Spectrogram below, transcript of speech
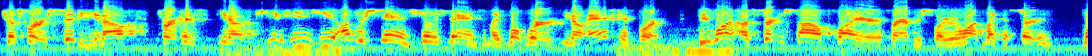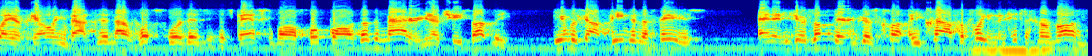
just for his city. You know, for his you know he he he understands shows fans and like what we're you know asking for. We want a certain style player for every sport. We want like a certain way of going about it. It doesn't matter what sport it is. If it's basketball, football, it doesn't matter. You know, Chase Utley, he almost got beamed in the face, and then he goes up there and goes cl- he crowds the plate and then hits a home run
